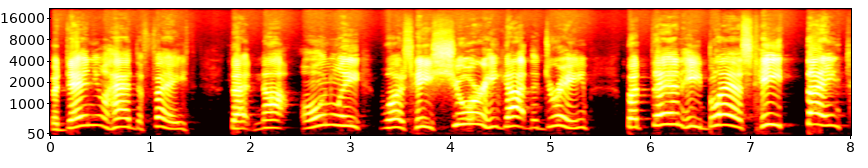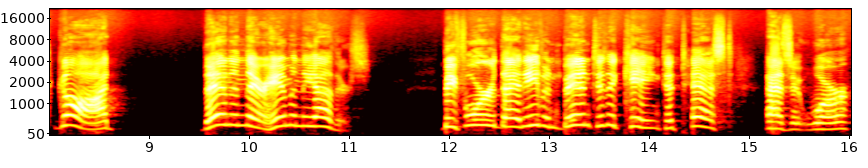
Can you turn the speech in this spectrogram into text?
But Daniel had the faith that not only was he sure he got the dream, but then he blessed, he thanked God then and there, him and the others, before they'd even been to the king to test, as it were,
